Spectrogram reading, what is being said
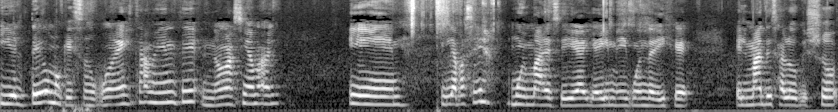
Y el té como que supuestamente no me hacía mal. y la pasé muy mal ese día y ahí me di cuenta y dije, el mate es algo que yo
